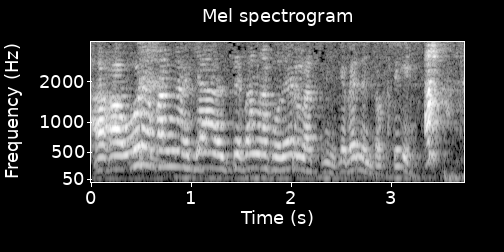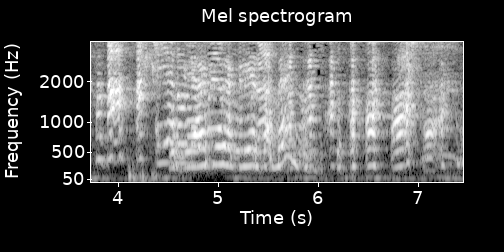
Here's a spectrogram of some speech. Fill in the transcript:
ahora van allá, se van a joder las que venden tortillas. Ya Porque le una clienta menos.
